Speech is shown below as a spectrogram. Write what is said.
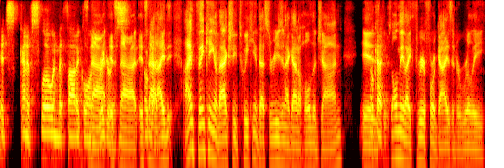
it's kind of slow and methodical it's and not. rigorous. It's not. It's Okay. not. I I'm thinking of actually tweaking it. That's the reason I got a hold of John. Is Okay. there's only like three or four guys that are really.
